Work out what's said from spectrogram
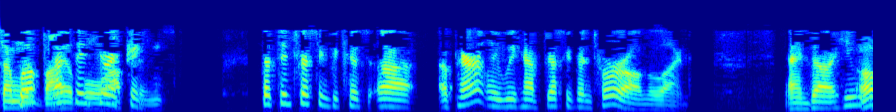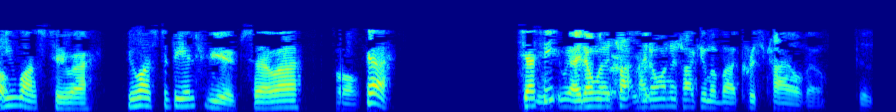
somewhat Well, that's viable interesting. options That's interesting because uh apparently we have Jesse Ventura on the line. And uh he Oh. he wants to uh he wants to be interviewed. So uh well yeah. Jesse? i don't want to talk i don't want to talk to him about chris kyle though because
